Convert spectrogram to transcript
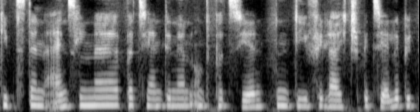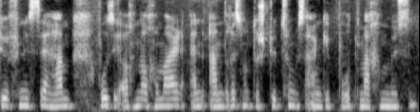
Gibt es denn einzelne Patientinnen und Patienten, die vielleicht spezielle Bedürfnisse haben, wo sie auch noch einmal ein anderes Unterstützungsangebot machen müssen?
